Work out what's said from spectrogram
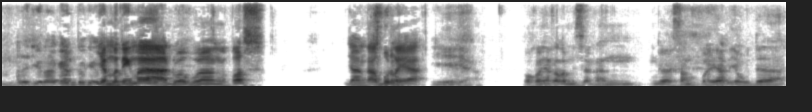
ada juragan tuh yang penting mah dua bulan ngekos jangan kabur lah ya. Iya. Pokoknya kalau misalkan nggak sanggup bayar ya udah.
